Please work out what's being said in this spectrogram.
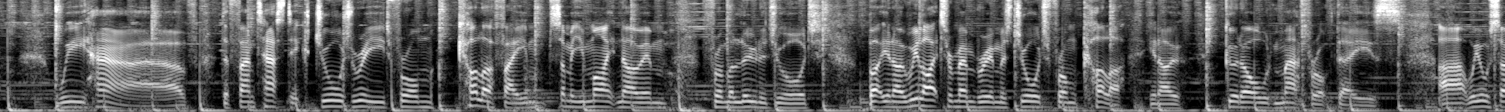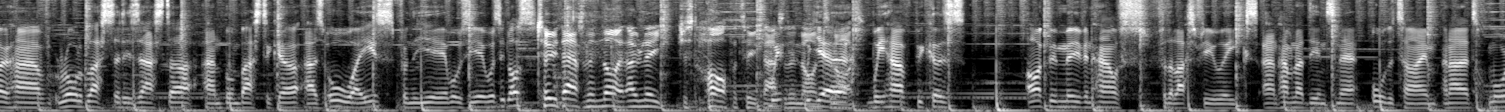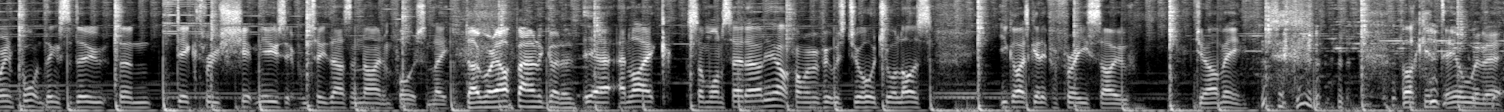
we have the fantastic George Reid from Colour fame. Some of you might know him from a Aluna George, but you know, we like to remember him as George from Colour, you know, good old math rock days. Uh, we also have Roller Blaster Disaster and Bombastica, as always, from the year, what was the year? Was it Lost? 2009, only just half of 2009 yeah, tonight. we have because I've been moving house for the last few weeks and haven't had the internet all the time, and I had more important things to do than dig through shit music from 2009, unfortunately. Don't worry, I found a good one. Yeah, and like someone said earlier, I can't remember if it was George or Loz, you guys get it for free, so do you know what I mean? Fucking deal with it.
